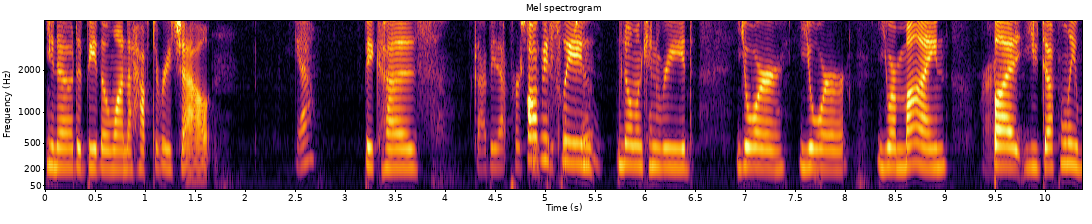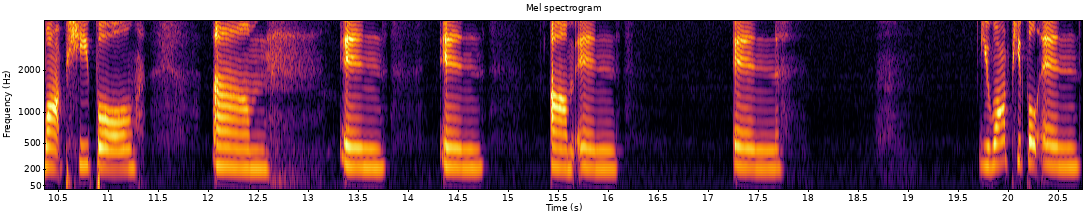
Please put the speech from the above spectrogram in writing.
you know, to be the one to have to reach out Yeah. Because Gotta be that person. obviously no one can read your your your mind, Right. but you definitely want people um in in um in in you want people in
